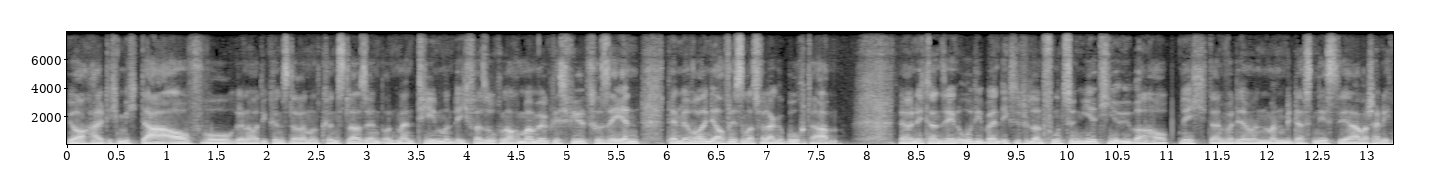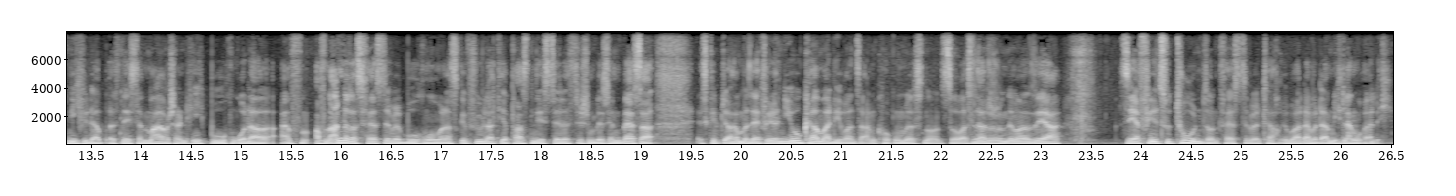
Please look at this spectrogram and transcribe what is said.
ja, halte ich mich da auf, wo genau die Künstlerinnen und Künstler sind. Und mein Team und ich versuchen auch immer möglichst viel zu sehen, denn wir wollen ja auch wissen, was wir da gebucht haben. Wenn wir nicht dann sehen, oh, die Band XY funktioniert hier überhaupt nicht, dann würde man mir das nächste Jahr wahrscheinlich nicht wieder, das nächste Mal wahrscheinlich nicht buchen oder auf, auf ein anderes Festival buchen, wo man das Gefühl hat, hier passen die stilistisch ein bisschen besser. Es gibt ja auch immer sehr viele Newcomer, die wir uns angucken müssen und so. Es ist also schon immer sehr sehr viel zu tun, so ein Festivaltag über. Da wird einem nicht langweilig.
